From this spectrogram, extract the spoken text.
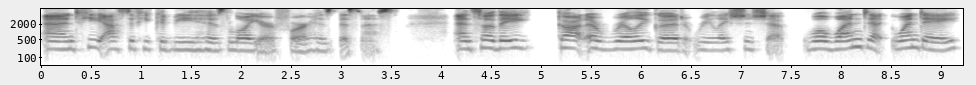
and he asked if he could be his lawyer for his business. And so they got a really good relationship. Well, one day, one day,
